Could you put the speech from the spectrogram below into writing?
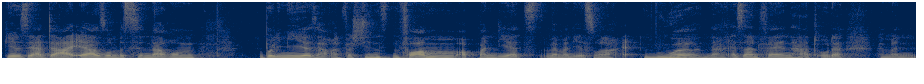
geht es ja da eher so ein bisschen darum, Bulimie ist auch in verschiedensten Formen, ob man die jetzt, wenn man die jetzt nur nach, nur nach Essanfällen hat oder wenn man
